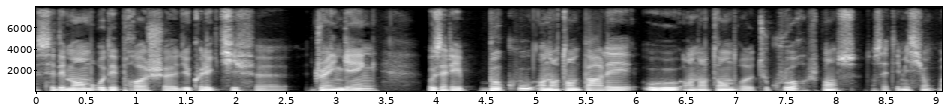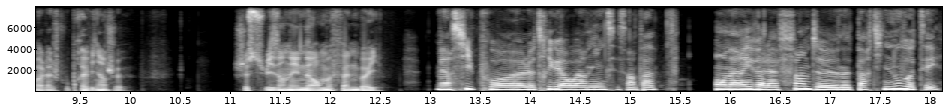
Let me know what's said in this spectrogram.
c'est des membres ou des proches euh, du collectif euh, Drain Gang. Vous allez beaucoup en entendre parler ou en entendre tout court, je pense, dans cette émission. Voilà, je vous préviens, je, je suis un énorme fanboy. Merci pour le trigger warning, c'est sympa. On arrive à la fin de notre partie nouveauté.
